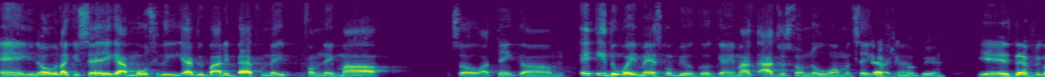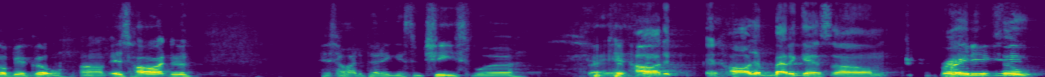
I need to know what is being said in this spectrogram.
and you know like you said they got mostly everybody back from they from their mob so i think um either way man it's gonna be a good game i, I just don't know who i'm gonna take Definitely right now be. A, yeah, it's definitely gonna be a good one. Um, it's hard to. It's hard to bet against some Chiefs, boy. Right, It's hard to it's hard to bet against um Brady, Brady too.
